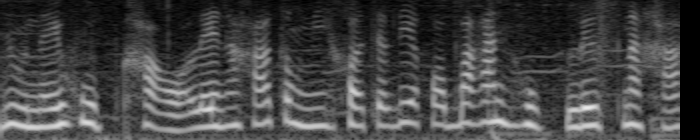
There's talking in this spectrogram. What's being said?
อยู่ในหุบเขาเลยนะคะ ตรงนี้เขาจะเรียกว่าบ้านหุบลึกนะคะ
